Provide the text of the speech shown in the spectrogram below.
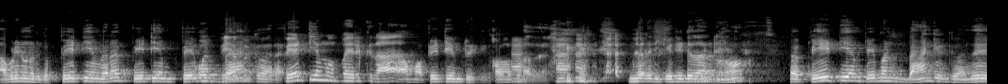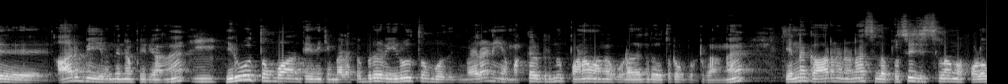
அப்படின்னு ஒன்று இருக்கு. பேடிஎம் வேற பேடிஎம் பேமெண்ட் பேங்க் வேற. பேடிஎம் இப்ப இருக்குதா? ஆமா பேடிஎம் இருக்கு. கவலைப்படாத. இந்த நீ கேட்டுட்டு தான் இருக்கணும். இப்போ பேடிஎம் பேமெண்ட் பேங்க்குக்கு வந்து ஆர்பிஐ வந்து என்ன பண்ணிருக்காங்க? ம். இருபத்தொன்பதாம் தேதிக்கு மேல பிப்ரவரி இருபத்தொன்பதுக்கு மேல நீங்க மக்கள்கிட்ட இருந்து பணம் வாங்கக்கூடாதுங்கிற உத்தரவு போட்டிருக்காங்க. என்ன காரணம் என்னன்னா சில ப்ரொசீஜர்ஸ்லாம் அவங்க ஃபாலோ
